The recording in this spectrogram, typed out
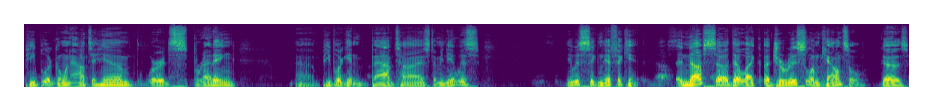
People are going out to him. The word's spreading. Um, people are getting baptized. I mean, it was it was significant enough so that like a Jerusalem council goes,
